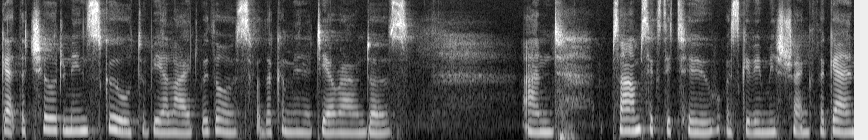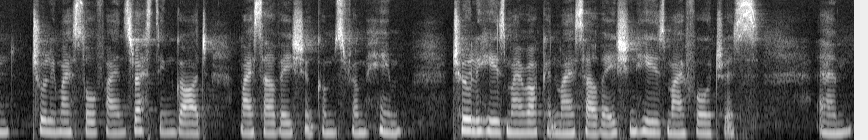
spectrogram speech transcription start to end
get the children in school to be allied with us for the community around us. And Psalm 62 was giving me strength again. Truly, my soul finds rest in God. My salvation comes from Him. Truly, He is my rock and my salvation. He is my fortress. Um,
